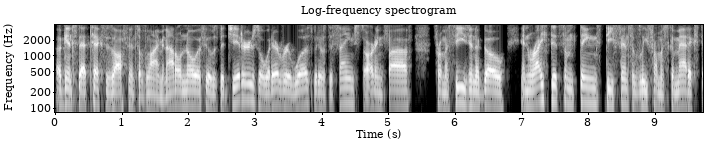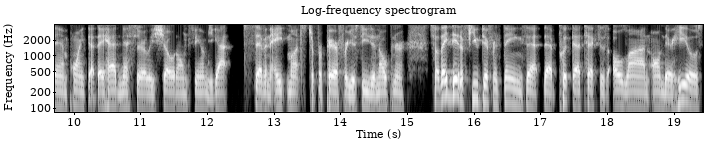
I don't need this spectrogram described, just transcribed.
against that Texas offensive lineman. I don't know if it was the jitters or whatever it was, but it was the same starting five from a season ago. And Rice did some things defensively from a schematic standpoint that they hadn't necessarily showed on film. You got seven, eight months to prepare for your season opener. So they did a few different things that that put that Texas O line on their heels.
